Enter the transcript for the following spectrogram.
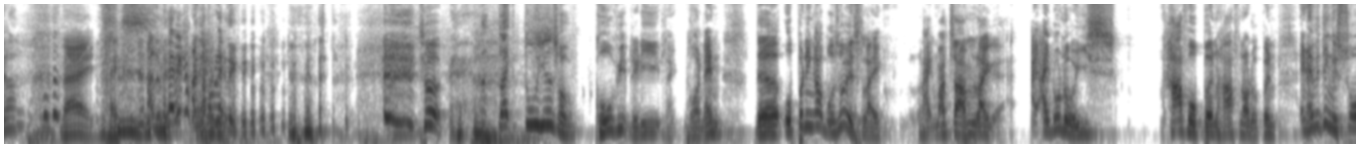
யா டேய் அது வேற பண்ணாமலே இருக்கு so th- like two years of covid really like gone and the opening up also is like like macam like I, I don't know it's half open half not open and everything is so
